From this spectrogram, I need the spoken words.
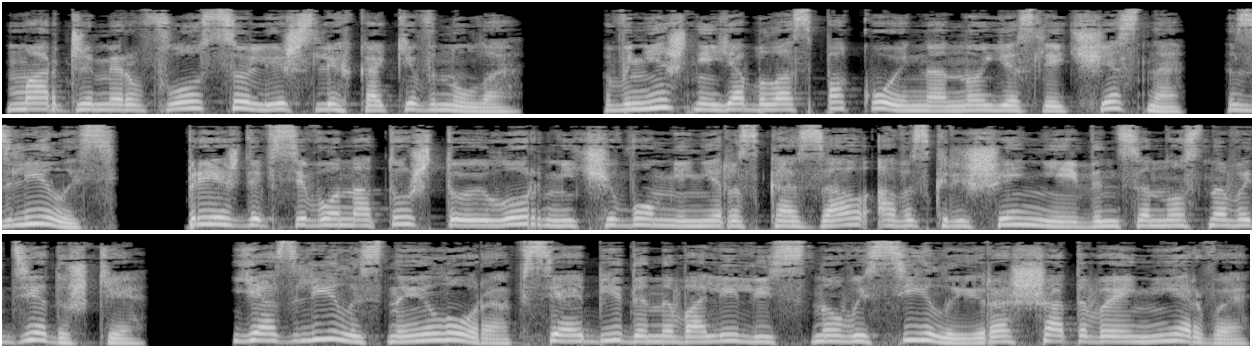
Марджемеру Флоссу лишь слегка кивнула. Внешне я была спокойна, но, если честно, злилась, Прежде всего на то, что Элор ничего мне не рассказал о воскрешении венценосного дедушки. Я злилась на Элора, все обиды навалились с новой силой, расшатывая нервы,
